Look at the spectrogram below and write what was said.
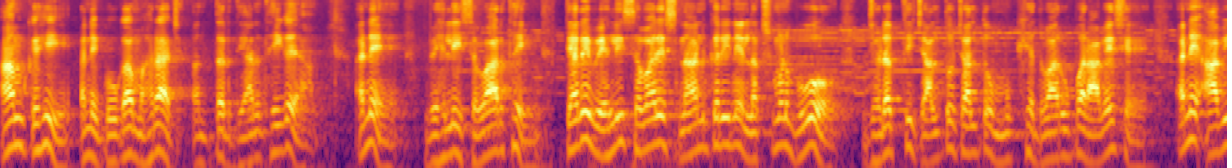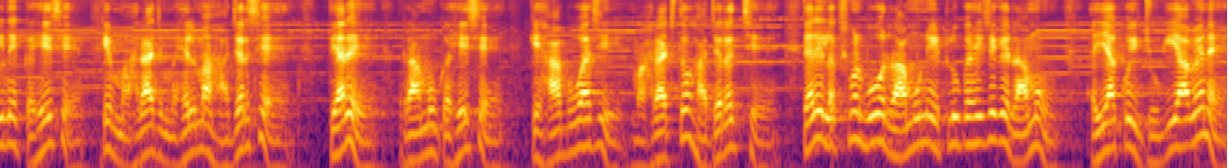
આમ કહી અને ગોગા મહારાજ અંતર ધ્યાન થઈ ગયા અને વહેલી સવાર થઈ. ત્યારે વહેલી સવારે સ્નાન કરીને લક્ષ્મણ ભુવો ઝડપથી ચાલતો ચાલતો મુખ્ય દ્વાર ઉપર આવે છે અને આવીને કહે છે કે, મહારાજ મહેલમાં હાજર છે. ત્યારે રામુ કહે છે કે, હા બુવાજી, મહારાજ તો હાજર જ છે. ત્યારે લક્ષ્મણ બુઓ રામુને એટલું કહે છે કે, રામુ, અહીંયા કોઈ જોગી આવે ને,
